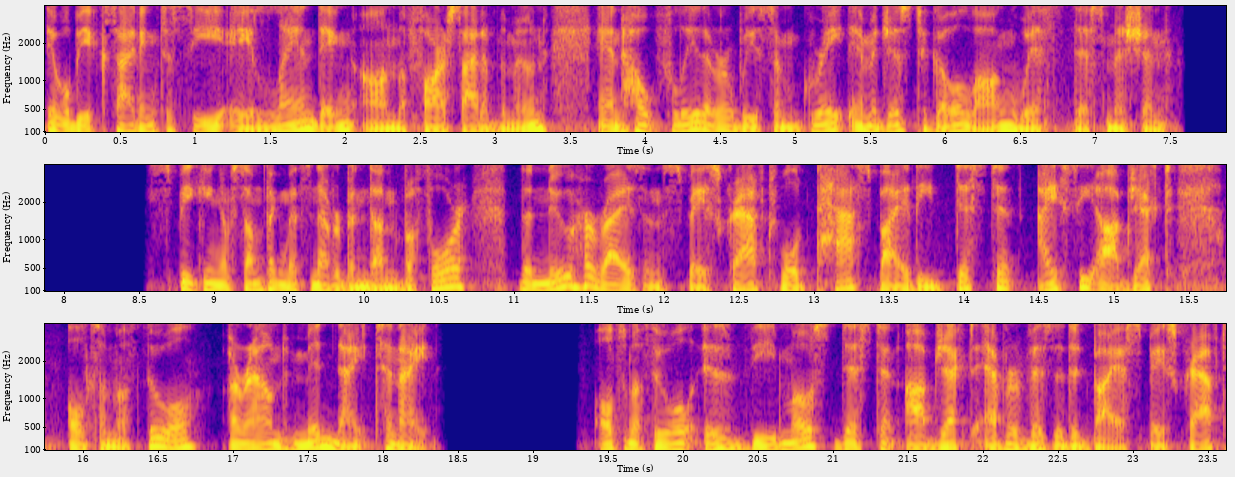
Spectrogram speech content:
It will be exciting to see a landing on the far side of the moon, and hopefully, there will be some great images to go along with this mission. Speaking of something that's never been done before, the New Horizons spacecraft will pass by the distant icy object, Ultima Thule, around midnight tonight. Ultima Thule is the most distant object ever visited by a spacecraft.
